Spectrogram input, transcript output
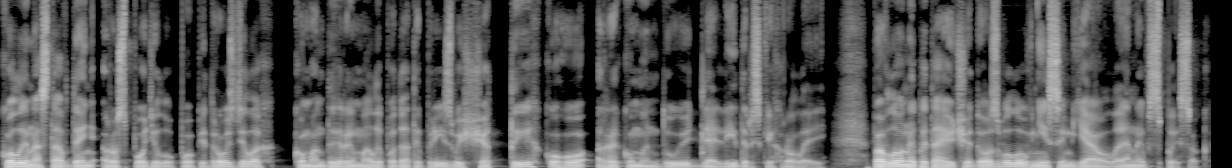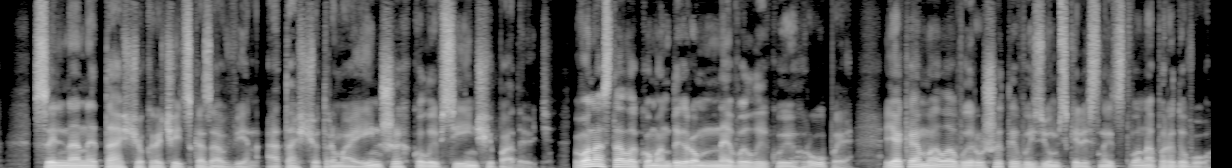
Коли настав день розподілу по підрозділах, командири мали подати прізвища тих, кого рекомендують для лідерських ролей. Павло, не питаючи дозволу, вніс ім'я Олени в список. Сильна не та, що кричить, сказав він, а та, що тримає інших, коли всі інші падають. Вона стала командиром невеликої групи, яка мала вирушити в ізюмське лісництво на передову.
